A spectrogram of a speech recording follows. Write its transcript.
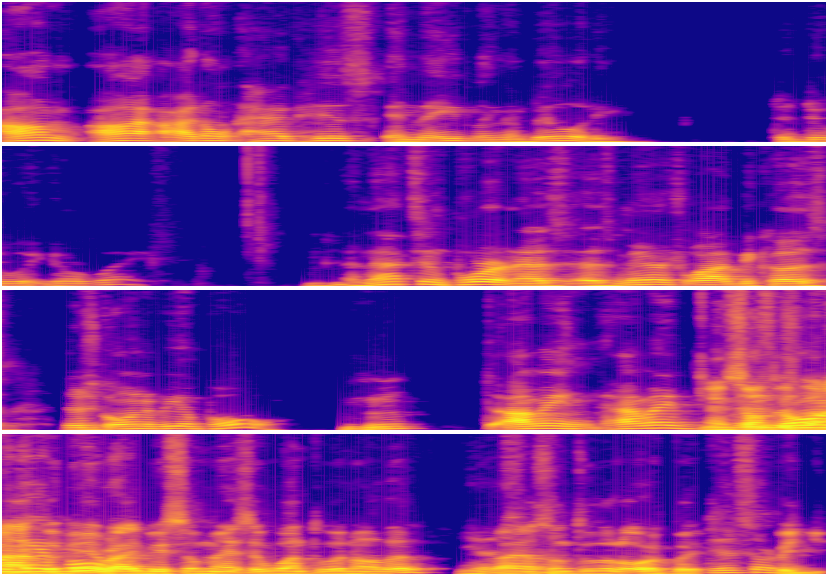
i'm i i don't have his enabling ability to do it your way Mhm. and that's important as as marriage why because there's going to be a pull Mhm. i mean how many And something's gonna have be a to give, right? Be submissive one to another, yes right? And sir. some to the Lord. But yes sir but you,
